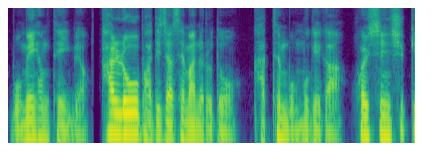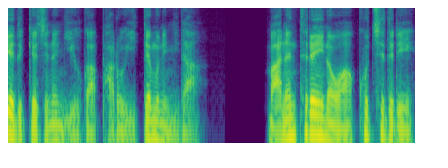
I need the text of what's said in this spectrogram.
몸의 형태이며 할로우 바디 자세만으로도 같은 몸무게가 훨씬 쉽게 느껴지는 이유가 바로 이 때문입니다. 많은 트레이너와 코치들이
